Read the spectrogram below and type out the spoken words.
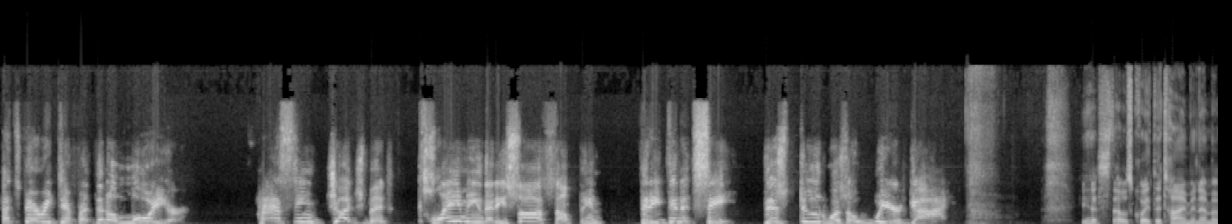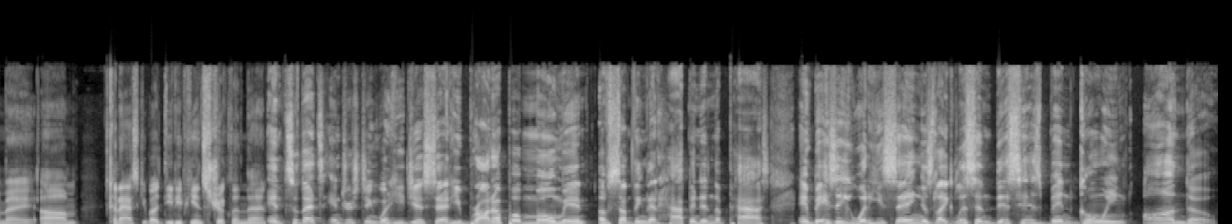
that's very different than a lawyer passing judgment, claiming that he saw something that he didn't see. This dude was a weird guy. Yes, that was quite the time in MMA. Um, can I ask you about DDP and Strickland then? And so that's interesting what he just said. He brought up a moment of something that happened in the past. And basically, what he's saying is like, listen, this has been going on though.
